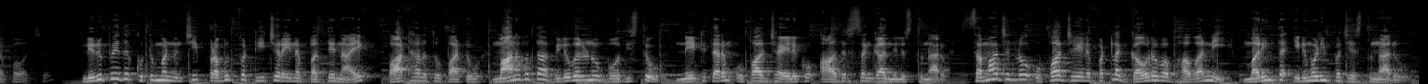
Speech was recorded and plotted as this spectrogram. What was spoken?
చెప్పవచ్చు. నిరుపేద కుటుంబం నుంచి ప్రభుత్వ టీచర్ అయిన బద్దె నాయక్ పాఠాలతో పాటు మానవతా విలువలను బోధిస్తూ నేటితరం ఉపాధ్యాయులకు ఆదర్శంగా నిలుస్తున్నారు. సమాజంలో ఉపాధ్యాయుల పట్ల గౌరవ భావాన్ని మరింత ఇనుమడింపజేస్తున్నారు.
